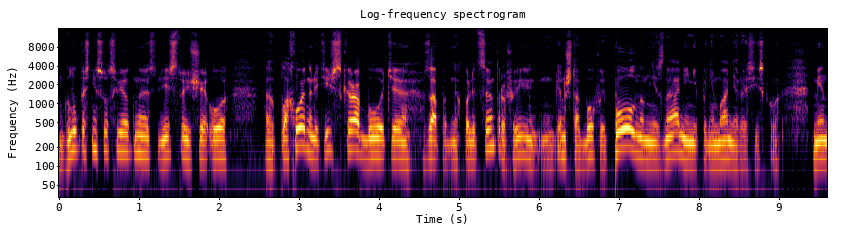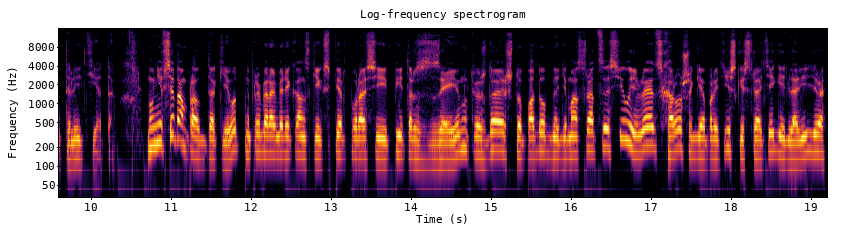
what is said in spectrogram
глупость несусветная, свидетельствующая о э, плохой аналитической работе западных полицентров и генштабов, и полном незнании, непонимании российского менталитета. Ну, не все там, правда, такие. Вот, например, американский эксперт по России Питер Зейн утверждает, что подобная демонстрация силы является хорошей геополитической стратегией для лидера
